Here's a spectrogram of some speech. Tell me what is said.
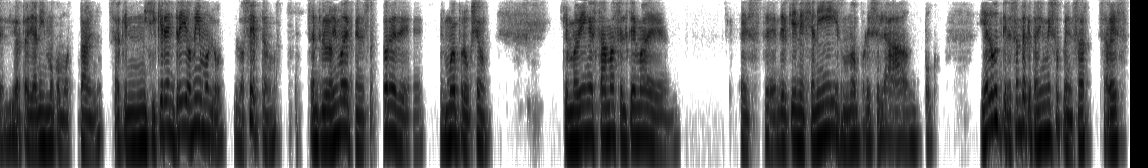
el libertarianismo como tal, ¿no? O sea que ni siquiera entre ellos mismos lo, lo aceptan, ¿no? Entre los mismos defensores de, del modo de producción, que más bien está más el tema de, este, del keynesianismo, ¿no? Por ese lado, un poco. Y algo interesante que también me hizo pensar, ¿sabes?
